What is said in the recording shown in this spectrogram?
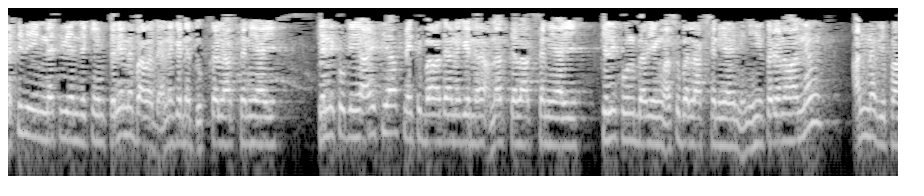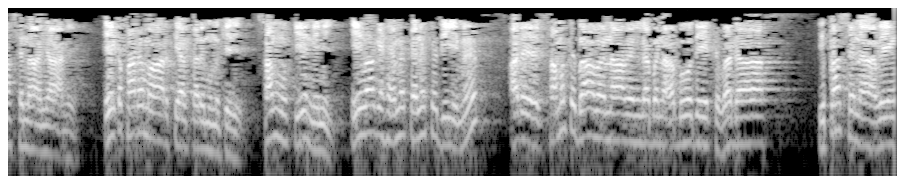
ඇති වෙන්නේ නැති වෙන දෙකෙන් පෙළෙන බව දැනගෙන දුක්ඛ ලක්ෂණයයි කෙනෙකුගේ අයිතියක් නැති බව දැනගෙන අනාත්ම ලක්ෂණයයි කෙලිකුල් බැවින් අසුබ ලක්ෂණයයි මෙනෙහි කරනවා නම් අන්න විපස්සනා ඥානෙ. ඒක පරමාර්ථයක් අරමුණු කෙරේ. සම්මුතිය නෙමෙයි. ඒ වගේ හැම තැනකදීම අර සමත භාවනාවෙන් ලැබෙන අවබෝධයට වඩා විපස්සනාවෙන්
